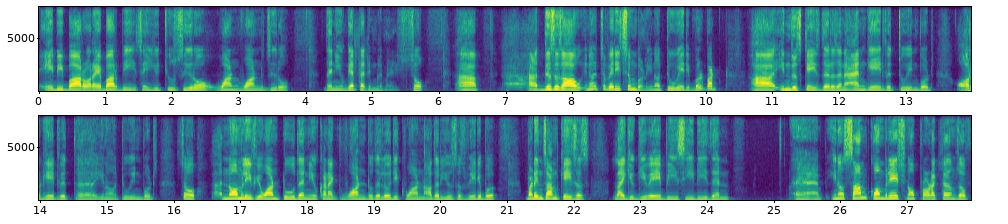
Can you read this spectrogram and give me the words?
AB bar or A bar B say you choose 0 1 1 0 then you get that implementation. So uh, uh, this is how you know it is a very simple you know 2 variable but uh, in this case there is an AND gate with 2 inputs OR gate with uh, you know 2 inputs. So uh, normally if you want 2 then you connect 1 to the logic 1 other uses variable but in some cases like you give A, B, C, D then uh, you know some combination of product terms of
